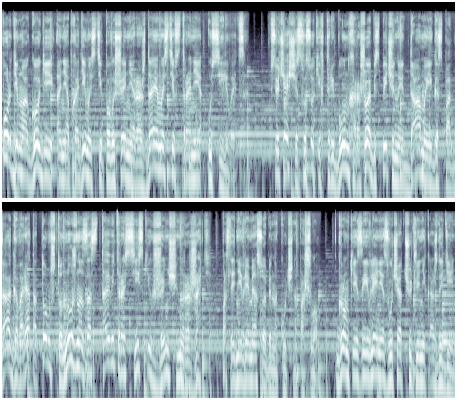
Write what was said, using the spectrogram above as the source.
пор демагогии о необходимости повышения рождаемости в стране усиливается. Все чаще с высоких трибун хорошо обеспеченные дамы и господа говорят о том, что нужно заставить российских женщин рожать. Последнее время особенно кучно пошло. Громкие заявления звучат чуть ли не каждый день.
